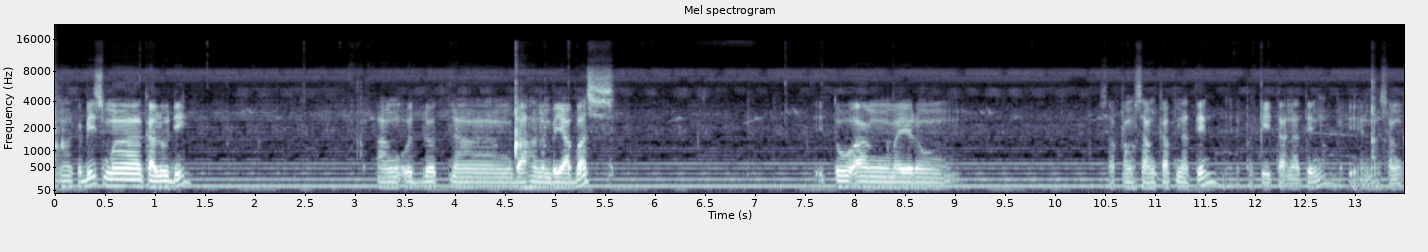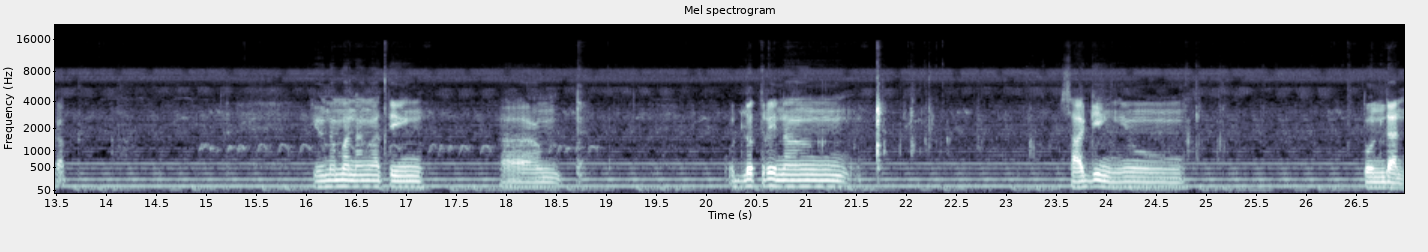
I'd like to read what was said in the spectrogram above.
Mga kabis mga kaludi. Ang udlot ng dahon ng bayabas. Ito ang mayroong sa pangsangkap natin ipakita natin no? ayan ang sangkap. Yun naman ang ating um, udlot rin ng saging yung tundan.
